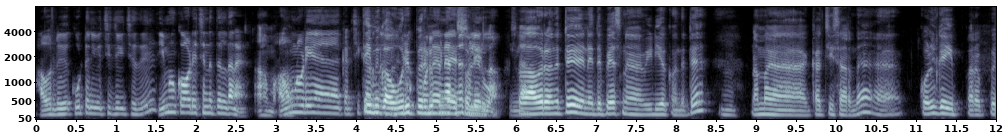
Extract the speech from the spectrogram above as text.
அவரு கூட்டணி வச்சு ஜெயிச்சது திமுகவுடைய சின்னத்தில் தானே? ஆமா. அவங்களுடைய கட்சி திமுக உறுப்பினர்னே சொல்லிடலாம். சொல்லிடலாம். அவர் வந்துட்டு நேற்று பேசின வீடியோக்கு வந்துட்டு ம். நம்ம கட்சி சார்ந்த கொள்கை பரப்பு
